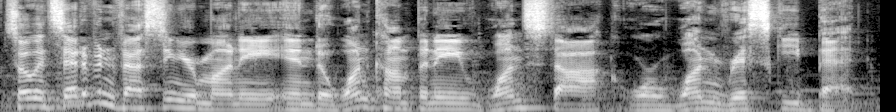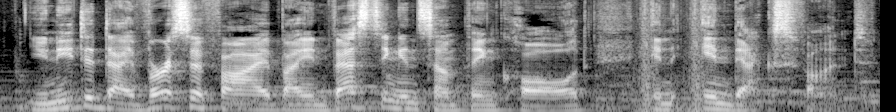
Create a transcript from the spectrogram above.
So instead of investing your money into one company, one stock, or one risky bet, you need to diversify by investing in something called an index fund.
